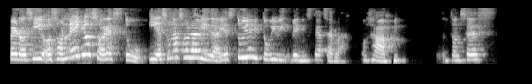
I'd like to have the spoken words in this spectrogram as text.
Pero si o son ellos o eres tú, y es una sola vida, y es tuya y tú viniste a hacerla. O sea, entonces,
